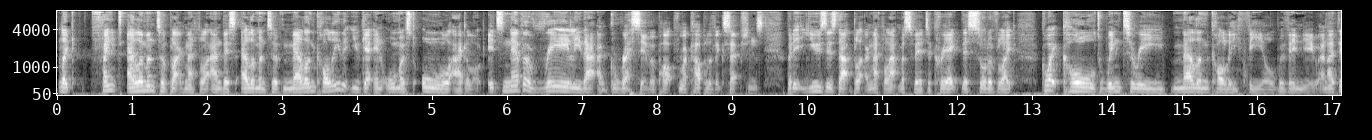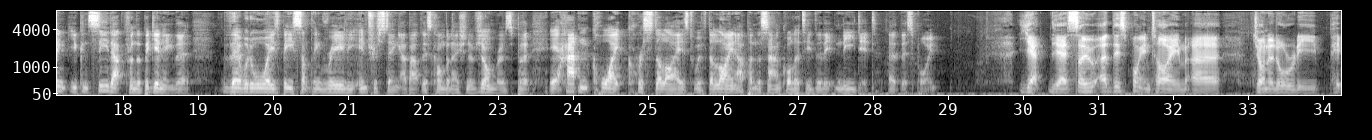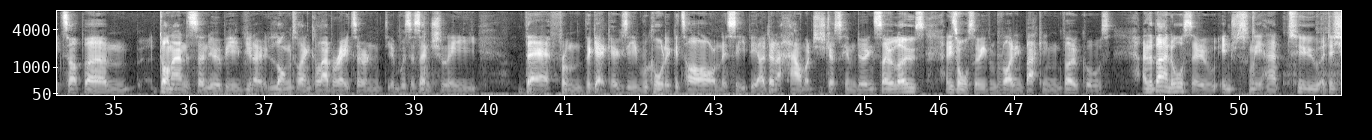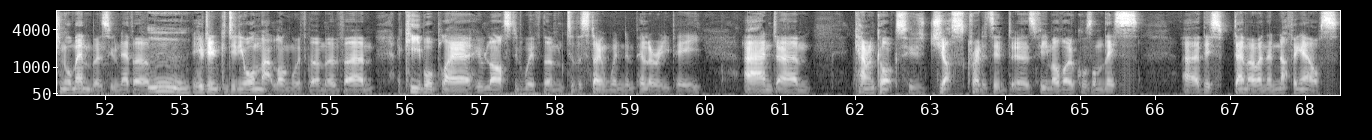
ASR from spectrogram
like faint element of black metal and this element of melancholy that you get in almost all Agalloch. It's never really that aggressive, apart from a couple of exceptions, but it uses that black metal atmosphere to create this sort of like quite cold, wintry, melancholy feel within you. And I think you can see that from the beginning that there would always be something really interesting about this combination of genres, but it hadn't quite crystallized with the lineup and the sound quality that it needed at this point. Yeah, yeah. So at this point in time, uh, John had already picked up um, Don Anderson, who would be, you know, long-time collaborator and was essentially there from the get go because he recorded guitar on this EP. I don't know how much it's just him doing solos, and he's also even providing backing vocals. And the band also, interestingly, had two additional members who never, mm. who didn't continue on that long with them. Of um, a keyboard player who lasted with them to the Stone, Wind and Pillar EP, and um, Karen Cox, who's just credited as female vocals on this uh, this demo, and then nothing else.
